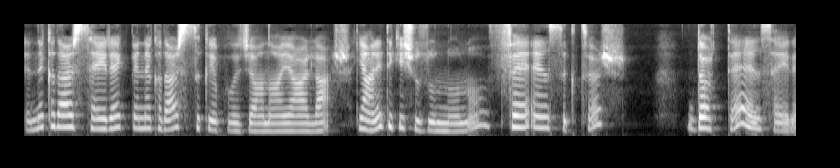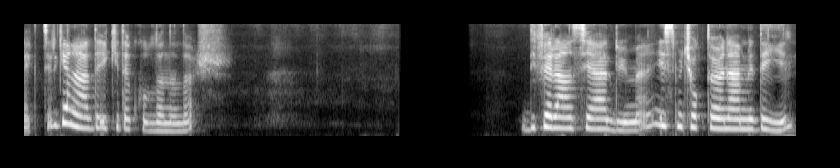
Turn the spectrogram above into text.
e, ne kadar seyrek ve ne kadar sık yapılacağını ayarlar. Yani dikiş uzunluğunu F en sıktır, 4 de en seyrektir. Genelde 2'de kullanılır. Diferansiyel düğme ismi çok da önemli değil.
